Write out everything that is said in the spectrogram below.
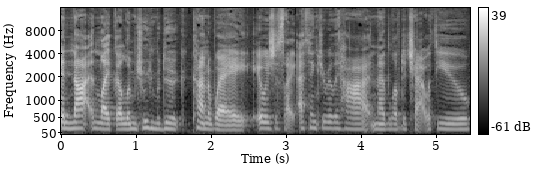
and not in like a let me show you my dick kind of way. It was just like, I think you're really hot and I'd love to chat with you.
